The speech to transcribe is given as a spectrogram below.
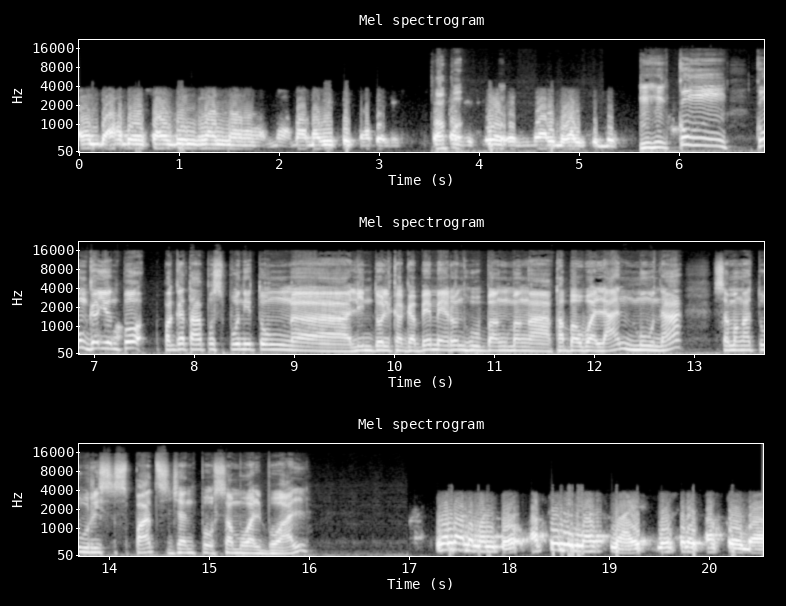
and the other Sardine Run na ma- mamawitis natin is Opo. is here in Walbual, Cebu. Mhm. Kung kung gayon po, pagkatapos po nitong ah, lindol kagabi, meron ho bang mga kabawalan muna sa mga tourist spots dyan po sa Mualbual? Wala naman po. Actually, last night, just right after the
